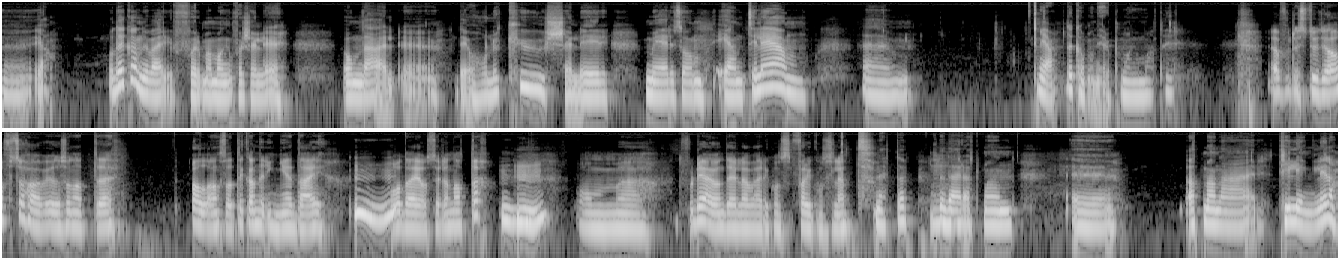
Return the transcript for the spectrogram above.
uh, Ja. Og det kan jo være i form av mange forskjellige Om det er eh, det å holde kurs, eller mer sånn én-til-én. Um, ja, det kan man gjøre på mange måter. Ja, for i Studialf så har vi jo sånn at eh, alle ansatte kan ringe deg, og deg også, Renate, Mm. om eh, For det er jo en del av å være fargekonsulent. Nettopp. Det der at man eh, At man er tilgjengelig, da.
